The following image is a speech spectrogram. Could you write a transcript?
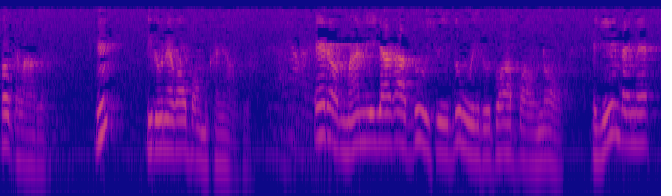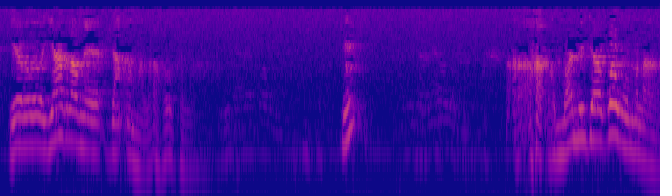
ဟုတ်ကလားလားဟင်ဒီလိုနဲ့ကောပေါင်းမခံရဘူးလားအဲ့တော့မန်နေဂျာကသူ့ရွှေသူ့ငွေတို့သွားပေါင်းတော့အရင်တိုင်းပဲရရတော့နဲ့တန်းအမှလားဟုတ်ကလားဟင်အာမန်နေဂျာကွက်ဝင်မလား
